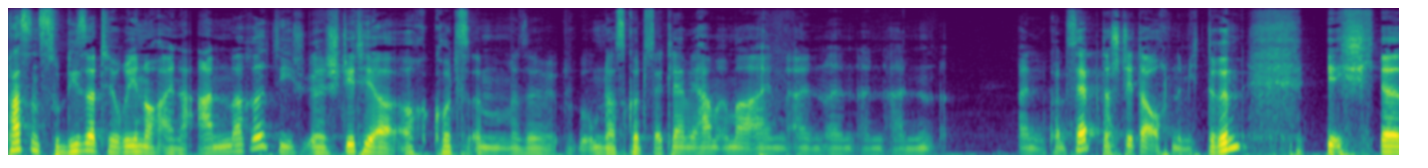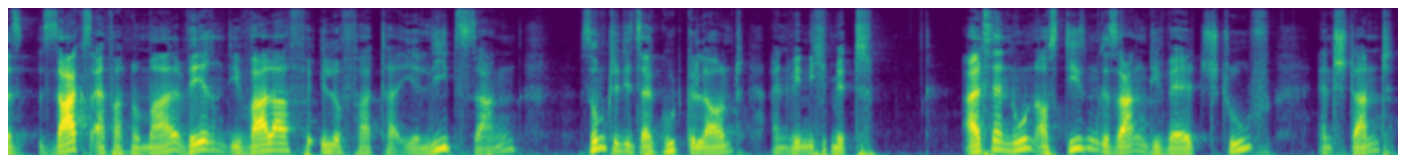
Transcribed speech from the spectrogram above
Passend zu dieser Theorie noch eine andere, die äh, steht hier auch kurz, im, also um das kurz zu erklären, wir haben immer ein, ein, ein, ein, ein ein Konzept, das steht da auch nämlich drin. Ich äh, sag's einfach nur mal, während die Walla für Ilofata ihr Lied sang, summte dieser gut gelaunt ein wenig mit. Als er nun aus diesem Gesang die Welt stuf, entstand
